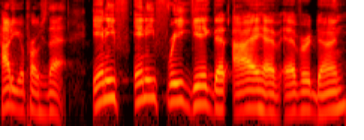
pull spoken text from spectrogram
How do you approach that? any any free gig that I have ever done,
